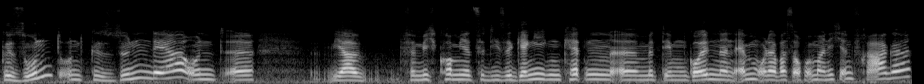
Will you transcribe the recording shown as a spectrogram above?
gesund und gesünder und äh, ja, für mich kommen jetzt diese gängigen Ketten äh, mit dem goldenen M oder was auch immer nicht in Frage.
